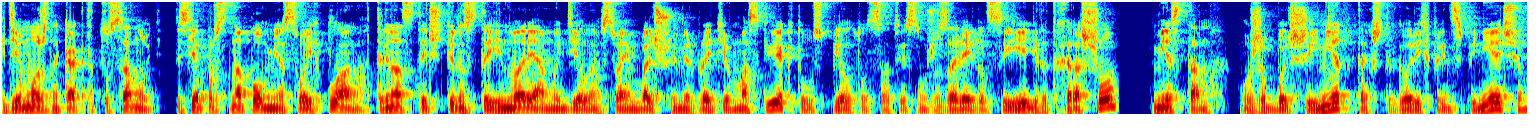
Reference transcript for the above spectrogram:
где можно как-то тусануть. То есть я просто напомню о своих планах. 13-14 января мы делаем с вами большое мероприятие в Москве. Кто успел, тот, соответственно, уже зарегался и едет. Это хорошо. Мест там уже больше и нет, так что говорить, в принципе, не о чем.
